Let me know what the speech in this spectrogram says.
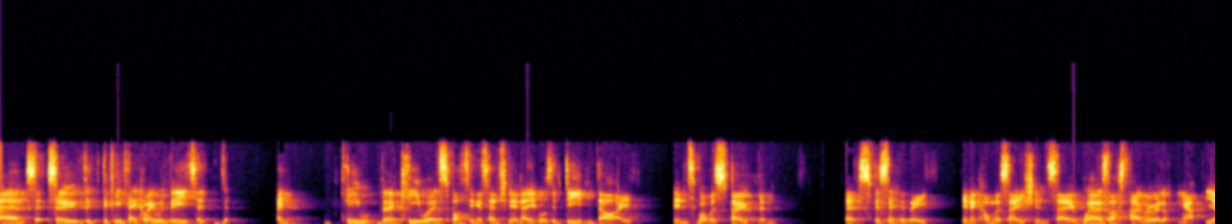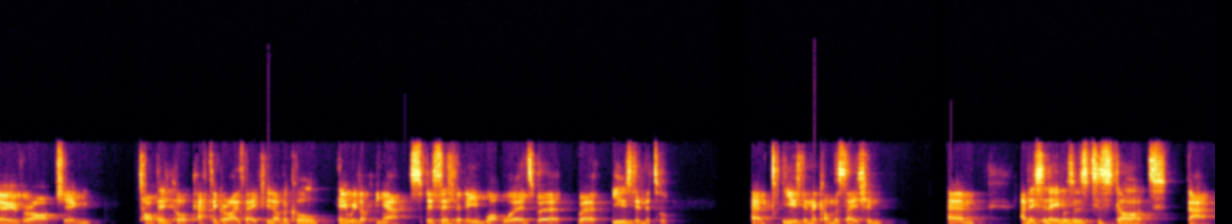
Um, so, so the, the, key takeaway would be to a key, the keyword spotting essentially enables a deeper dive into what was spoken uh, specifically in a conversation. So whereas last time we were looking at the overarching topic or categorization of a call, here we're looking at specifically what words were were used in the tool, uh, used in the conversation. Um, and this enables us to start that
